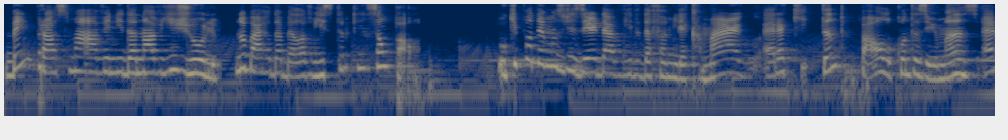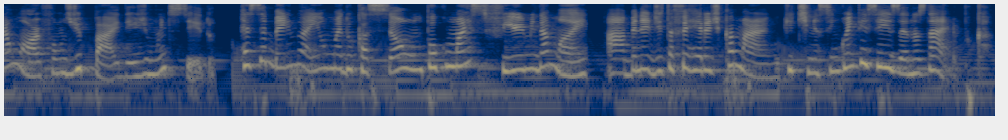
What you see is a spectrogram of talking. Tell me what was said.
bem próxima à Avenida 9 de Julho, no bairro da Bela Vista, em São Paulo. O que podemos dizer da vida da família Camargo era que tanto Paulo quanto as irmãs eram órfãos de pai desde muito cedo, recebendo aí uma educação um pouco mais firme da mãe, a Benedita Ferreira de Camargo, que tinha 56 anos na época.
